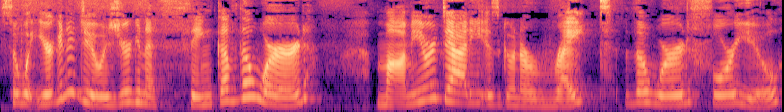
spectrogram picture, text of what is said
So what you're gonna do is you're gonna think of the word. Mommy or daddy is gonna write the word for you,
